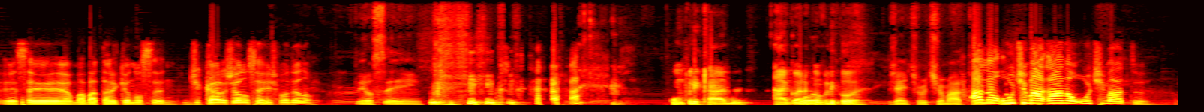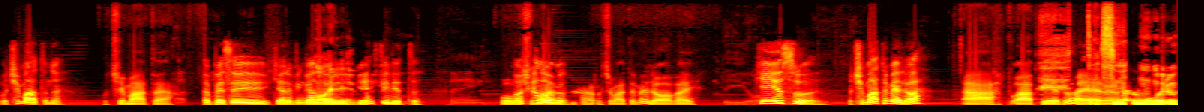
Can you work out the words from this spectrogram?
Pô, essa aí é uma batalha que eu não sei. De cara eu já não sei responder, não. eu sei, hein. Complicado. Agora Pô. complicou. Gente, o Ultimato. Ah, é não. Ultimato. Ah, não, Ultimato. Ultimato, né? Ultimato, é. Eu pensei que era Vingadores Olha. Guerra Infinita. Eu acho que é Ultimato, é, o Ultimato é melhor, vai. Que isso? Ultimato é melhor? Ah, ah Pedro, é, Tá em né? cima do muro.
